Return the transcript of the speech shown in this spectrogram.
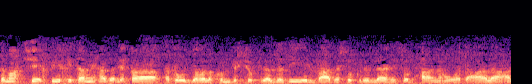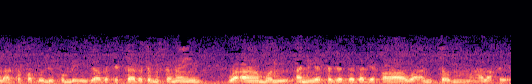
سماحة الشيخ في ختام هذا اللقاء أتوجه لكم بالشكر الجزيل بعد شكر الله سبحانه وتعالى على تفضلكم بإجابة السادة المستمعين وآمل أن يتجدد اللقاء وأنتم على خير.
